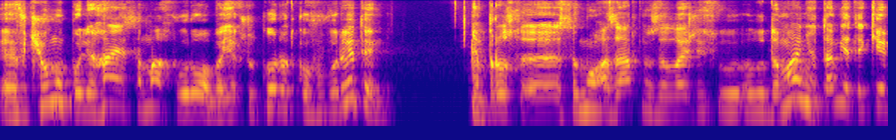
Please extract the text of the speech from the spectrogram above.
В чому полягає сама хвороба? Якщо коротко говорити. Про е, саму азартну залежність лу- лудоманію, там є таке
